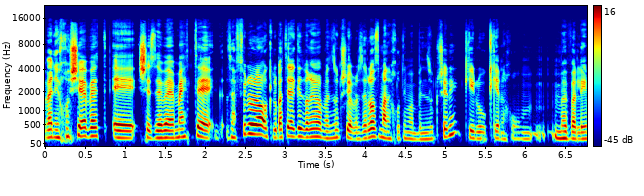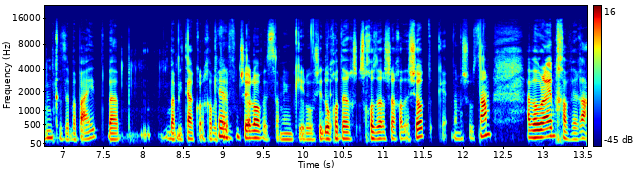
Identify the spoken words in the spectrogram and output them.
ואני חושבת אה, שזה באמת, אה, זה אפילו לא, כאילו באתי להגיד דברים עם הבן זוג שלי, אבל זה לא זמן איכות עם הבן זוג שלי, כאילו, כי אנחנו מבלים כזה בבית, במיטה כל אחד כן. בטלפון שלו, ושמים כאילו שידור חוזר, חוזר של החדשות, כן, זה מה שהוא שם, אבל אולי עם חברה.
